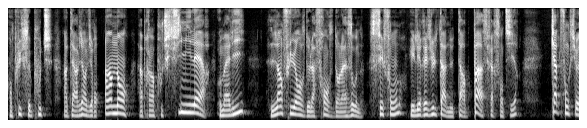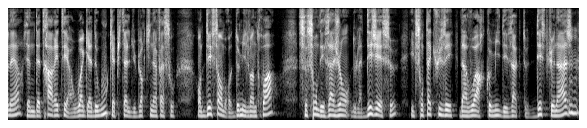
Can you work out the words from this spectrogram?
En plus, ce putsch intervient environ un an après un putsch similaire au Mali. L'influence de la France dans la zone s'effondre et les résultats ne tardent pas à se faire sentir. Quatre fonctionnaires viennent d'être arrêtés à Ouagadougou, capitale du Burkina Faso, en décembre 2023. Ce sont des agents de la DGSE. Ils sont accusés d'avoir commis des actes d'espionnage. Mhm.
